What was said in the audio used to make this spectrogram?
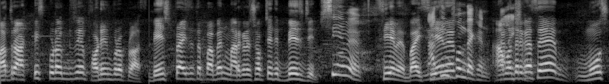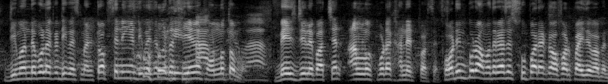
মাত্র আট পিস প্রোডাক্ট দিচ্ছে ফোরটিন প্রো প্লাস বেস্ট প্রাইসে তো পাবেন মার্কেটের সবচেয়ে best deal CMF CMF by Nothing CMF phone দেখেন, আমাদের কাছে মোস্ট ডিমান্ডেবল একটা ডিভাইস মানে টপ সেলিং এর ডিভাইসের মধ্যে সিএমএফ অন্যতম। বেস্ট ডিলে পাচ্ছেন unlock product hundred percent fourteen pro আমাদের কাছে সুপার একটা অফার প্রাইজে পাবেন।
